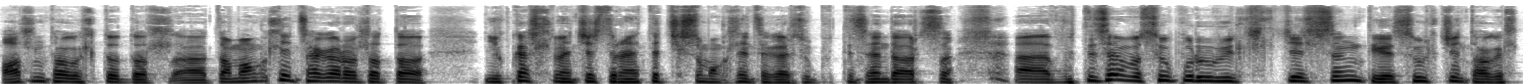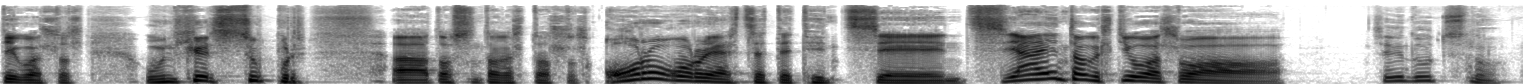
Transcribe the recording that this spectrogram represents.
олон тоглолтууд бол одоо Монголын цагаар бол одоо Ньюкасл, Манчестер Юнайтед ч гэсэн Монголын цагаар бүтэн санд орсон. Бүтэн сайн бол супер үргэлжилжсэн. Тэгээ сүүлчийн тоглолтыг бол үнэхээр супер дуусан тоглолт бол 3-3 ярцаатай тэнцсэн. За энэ тоглолт юу болов? Цэгд үзсэн үү?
